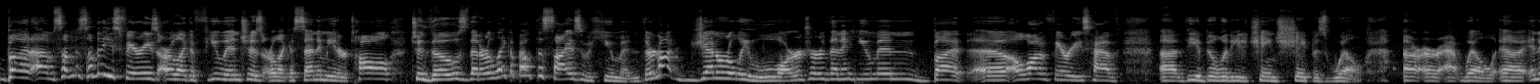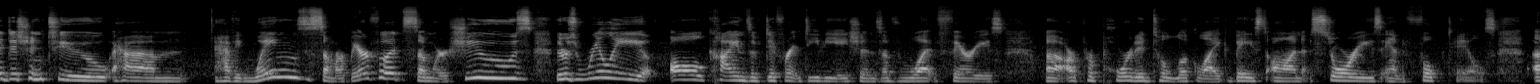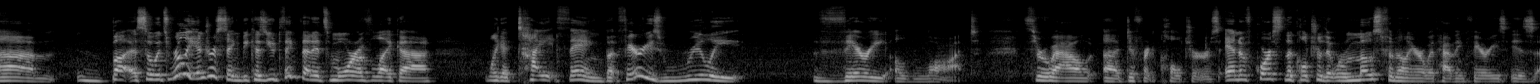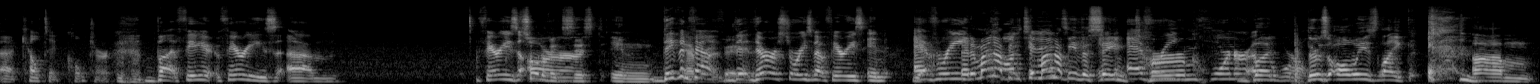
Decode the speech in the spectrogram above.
But um, some some of these fairies are like a few inches or like a centimeter tall to those that are like about the size of a human. They're not generally larger than a human, but uh, a lot of fairies have uh, the ability to change shape as well, uh, or at will. Uh, in addition to um, having wings, some are barefoot, some wear shoes. There's really all kinds of different deviations of what fairies uh, are purported to look like based on stories and folk tales. Um, but so it's really interesting because you'd think that it's more of like a like a tight thing, but fairies really vary a lot throughout uh, different cultures. And of course, the culture that we're most familiar with having fairies is uh, Celtic culture. Mm-hmm. But fa- fairies, um, fairies Sort are of exist in. They've been found. Th- there are stories about fairies in every. and it might not be it might not be the same in every term corner but of the world. there's always like um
